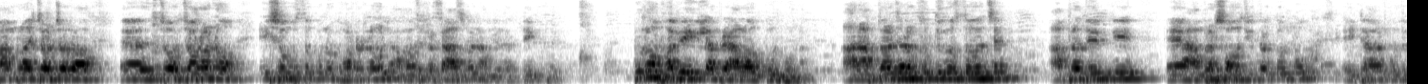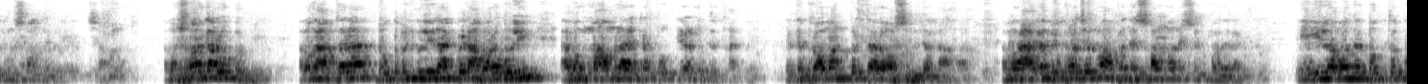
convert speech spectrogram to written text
মামলায় জর্জরা জড়ানো, এই সমস্ত কোনো ঘটনা হলে আমাদের কাছে আসবেন, আমরা দেখব। কোনোভাবে এগুলো আমরা অ্যালাউ করব না। আর আপনারা যারা ক্ষতিগ্রস্ত হয়েছেন, আপনাদেরকে আমরা সহযোগিতা করব এইটার মধ্যে কোনো সন্দেহ নেই এবং সরকারও করবে। এবং আপনারা ডকুমেন্টগুলি রাখবেন, আবারও বলি, এবং মামলা একটা প্রক্রিয়ার মধ্যে থাকবে, যাতে প্রমাণ করতে আর অসুবিধা না হয়। এবং আগামী প্রজন্ম আপনাদের সম্মানের সহিত মনে রাখবে। এই হলো আমাদের বক্তব্য।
